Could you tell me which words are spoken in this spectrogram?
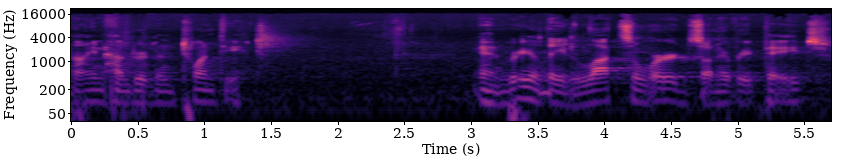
920. And really, lots of words on every page.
